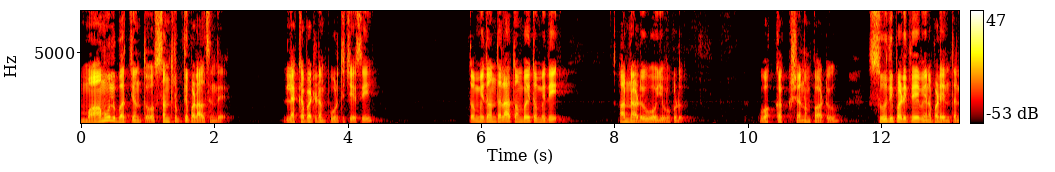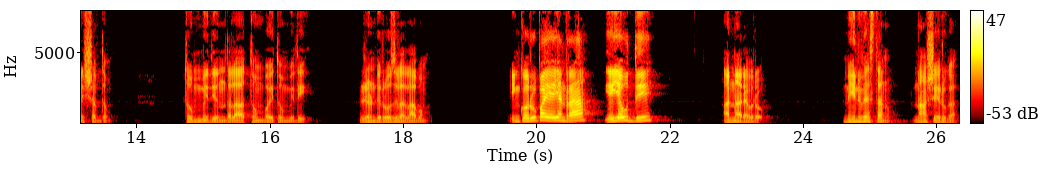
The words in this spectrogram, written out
మామూలు భత్యంతో సంతృప్తి పడాల్సిందే. లెక్క పెట్టడం పూర్తి చేసి తొమ్మిది వందల తొంభై తొమ్మిది అన్నాడు ఓ యువకుడు. ఒక్క క్షణం పాటు సూది పడితే వినపడేంత నిశ్శబ్దం. తొమ్మిది వందల తొంభై తొమ్మిది రెండు రోజుల లాభం. ఇంకో రూపాయి వేయండ్రా ఏయవుద్ది అన్నారెవరో. నేను వేస్తాను నా షేరుగా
